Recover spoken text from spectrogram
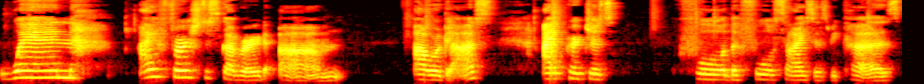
when I first discovered um hourglass I purchased for the full sizes because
